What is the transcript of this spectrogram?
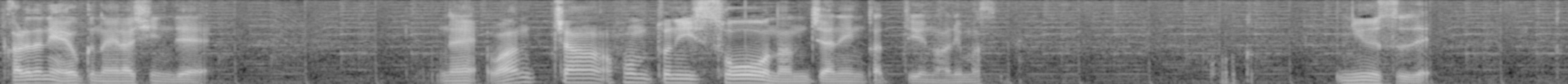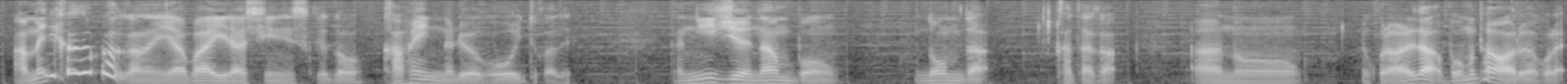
体には良くないらしいんで、ね、ワンチャン本当にそうなんじゃねえかっていうのありますね。ニュースでアメリカとかがね、やばいらしいんですけど、カフェインの量が多いとかで、二十何本飲んだ方が、あのー、これあれだ、ボムタワーあるわ、これ。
